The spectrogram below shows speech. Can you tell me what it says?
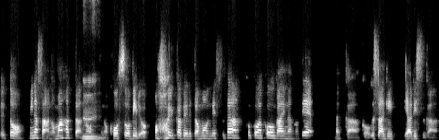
言うと、皆さん、あの、マンハッタンの,、の高層ビルを思い浮かべると思うんですが、ここは郊外なので、なんか、こう、うさぎやリスが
